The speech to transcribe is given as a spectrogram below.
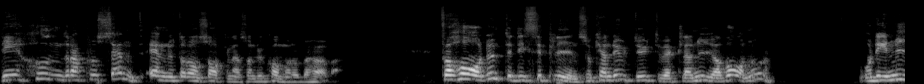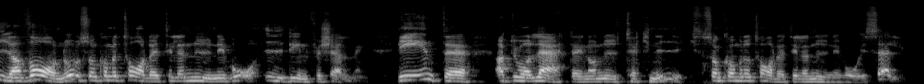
Det är 100% en av de sakerna som du kommer att behöva. För har du inte disciplin så kan du inte utveckla nya vanor. Och det är nya vanor som kommer ta dig till en ny nivå i din försäljning. Det är inte att du har lärt dig någon ny teknik som kommer att ta dig till en ny nivå i sälj.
